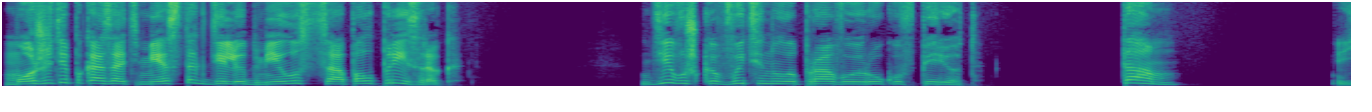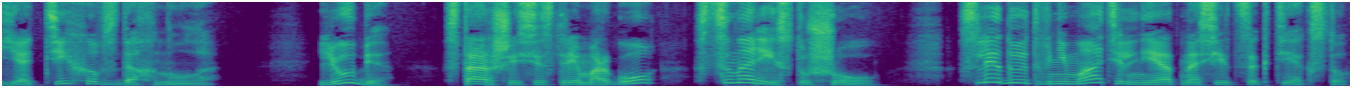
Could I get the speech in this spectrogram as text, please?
можете показать место, где Людмилу сцапал призрак?» Девушка вытянула правую руку вперед. «Там!» Я тихо вздохнула. Любе, старшей сестре Марго, сценаристу шоу, следует внимательнее относиться к тексту.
